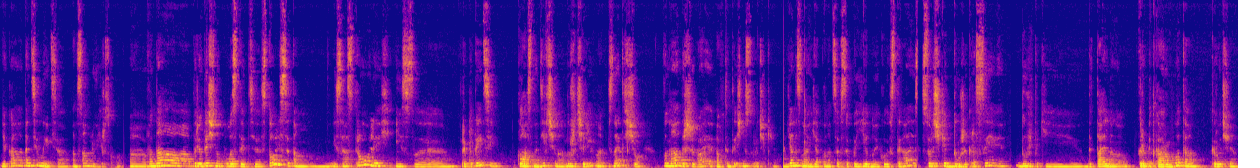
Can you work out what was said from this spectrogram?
яка танцівниця ансамблю вірського. Е, вона періодично постить сторіси там із гастролей, із е, репетицій. Класна дівчина, дуже чарівна. І знаєте що? Вона вишиває автентичні сорочки. Я не знаю, як вона це все поєднує, коли встигає. Сорочки дуже красиві, дуже такі детально кропітка робота. Коротше,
